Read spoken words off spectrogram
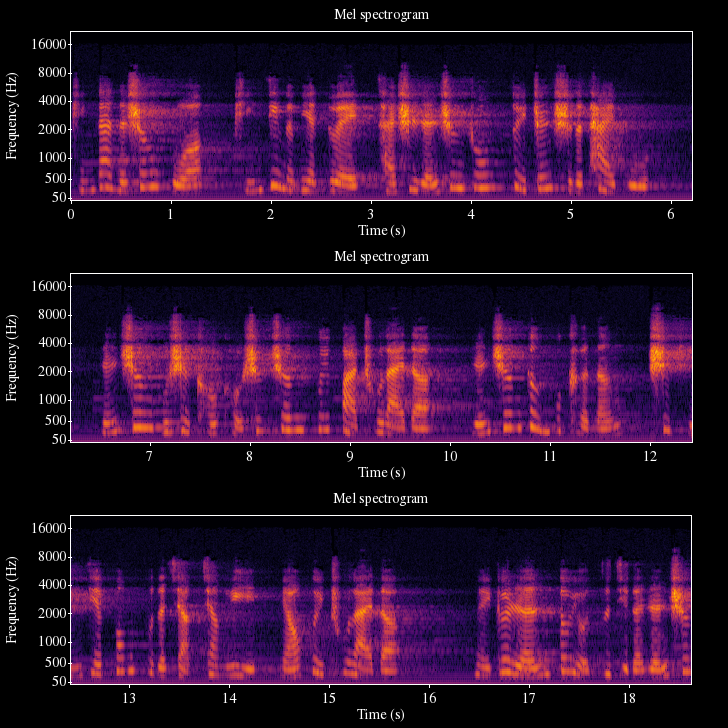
平淡的生活。平静的面对，才是人生中最真实的态度。人生不是口口声声规划出来的，人生更不可能是凭借丰富的想象力描绘出来的。每个人都有自己的人生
